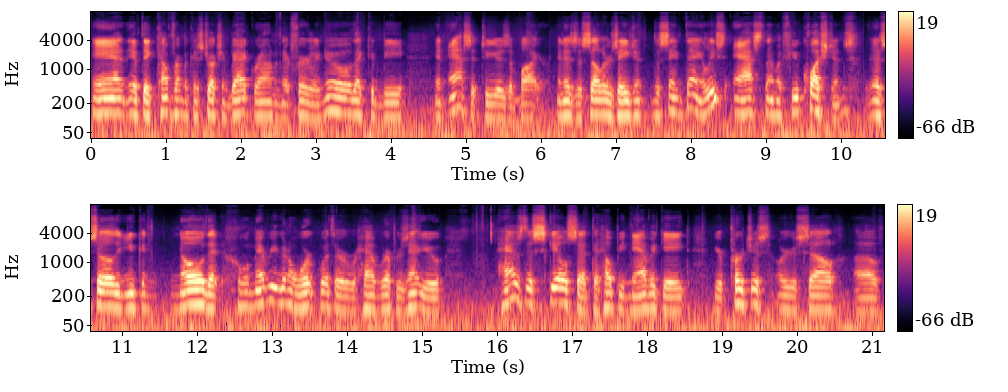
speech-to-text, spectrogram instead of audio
And if they come from a construction background and they're fairly new, that could be an asset to you as a buyer. And as a seller's agent, the same thing. At least ask them a few questions uh, so that you can know that whomever you're going to work with or have represent you has the skill set to help you navigate your purchase or your sale of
